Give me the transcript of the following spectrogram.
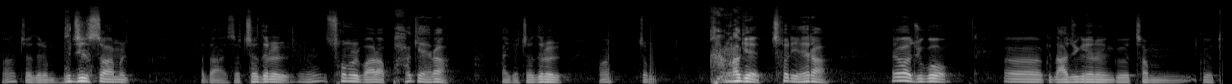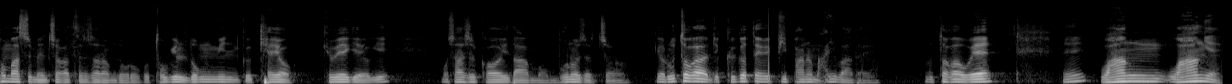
어? 저들은 무질서함을 하다. 해서 저들을 어? 손을 봐라 파괴해라. 아, 그러니까 저들을 어? 좀 강하게 처리해라. 해가지고 어, 그 나중에는 그참그 토마스 멘처 같은 사람도 그렇고 독일 농민 그 개혁 교회 개혁이 뭐 사실 거의 다 뭐 무너졌죠. 그러니까 루터가 이제 그것 때문에 비판을 많이 받아요. 루터가 왜 예? 왕 왕의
